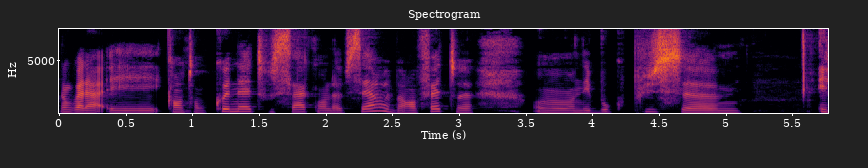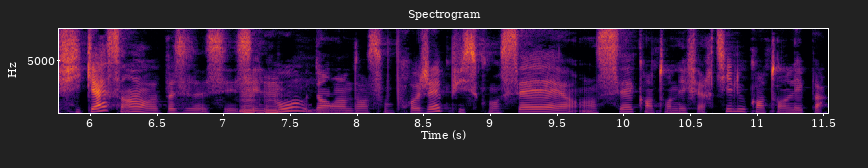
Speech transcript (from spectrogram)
Donc voilà, et quand on connaît tout ça, qu'on l'observe, ben, en fait, on est beaucoup plus efficace, hein, c'est mmh le mot, dans, son projet, puisqu'on sait, on sait quand on est fertile ou quand on ne l'est pas.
